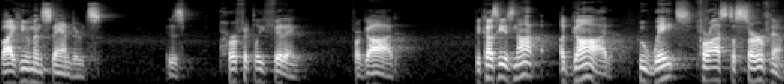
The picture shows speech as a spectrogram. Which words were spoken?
by human standards, is perfectly fitting for God because He is not a God who waits for us to serve Him.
